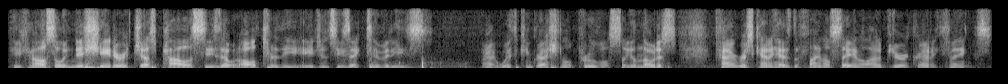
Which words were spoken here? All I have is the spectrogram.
He can also initiate or adjust policies that would alter the agency's activities right, with congressional approval. So you'll notice Congress kind of has the final say in a lot of bureaucratic things.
